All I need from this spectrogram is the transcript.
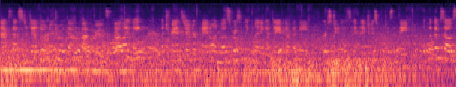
access to gender-neutral bathrooms, Ally Week, a transgender panel, and most recently planning a day of empathy, where students, if they choose to participate, will put themselves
